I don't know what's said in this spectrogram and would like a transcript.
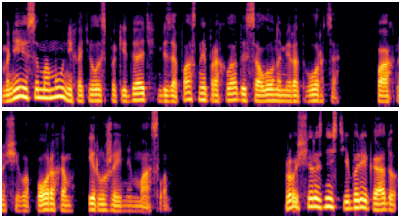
Мне и самому не хотелось покидать безопасной прохлады салона миротворца, пахнущего порохом и ружейным маслом. «Проще разнести баррикаду»,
